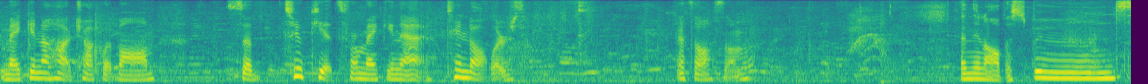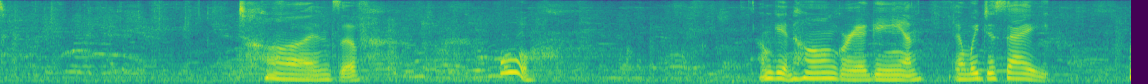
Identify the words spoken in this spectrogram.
Making a hot chocolate bomb. So two kits for making that, $10. That's awesome. And then all the spoons. Tons of, oh, I'm getting hungry again. And we just ate.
